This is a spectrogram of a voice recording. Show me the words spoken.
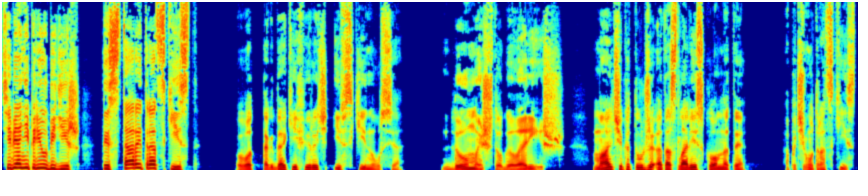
«Тебя не переубедишь, ты старый троцкист!» Вот тогда Кефирыч и вскинулся. «Думай, что говоришь!» Мальчика тут же отослали из комнаты. А почему троцкист?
